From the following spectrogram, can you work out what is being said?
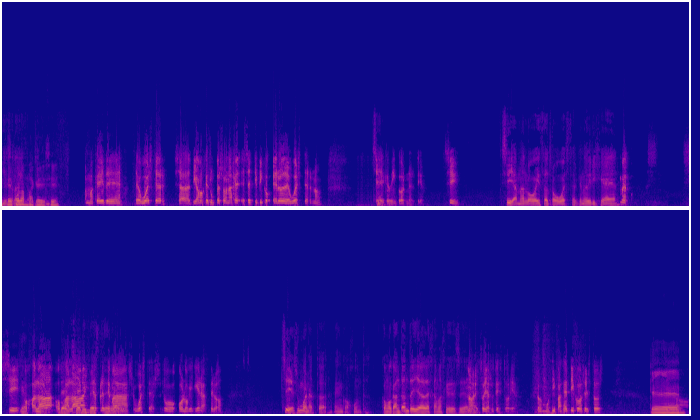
Sí, Hateful and McKay, tiempo. sí. McCain de, de western, o sea, digamos que es un personaje, es el típico héroe de western, ¿no? Sí. Eh, Kevin Corner, tío. Sí, Sí, además luego hizo otro western que no dirigía él. Me- sí, Que ojalá, ojalá interprete este, más westerns o, o lo que quiera, pero Sí, es un buen actor en conjunto. Como cantante ya deja más que desear. no, esto ya es otra historia. Los multifacéticos estos. ¿Que no.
